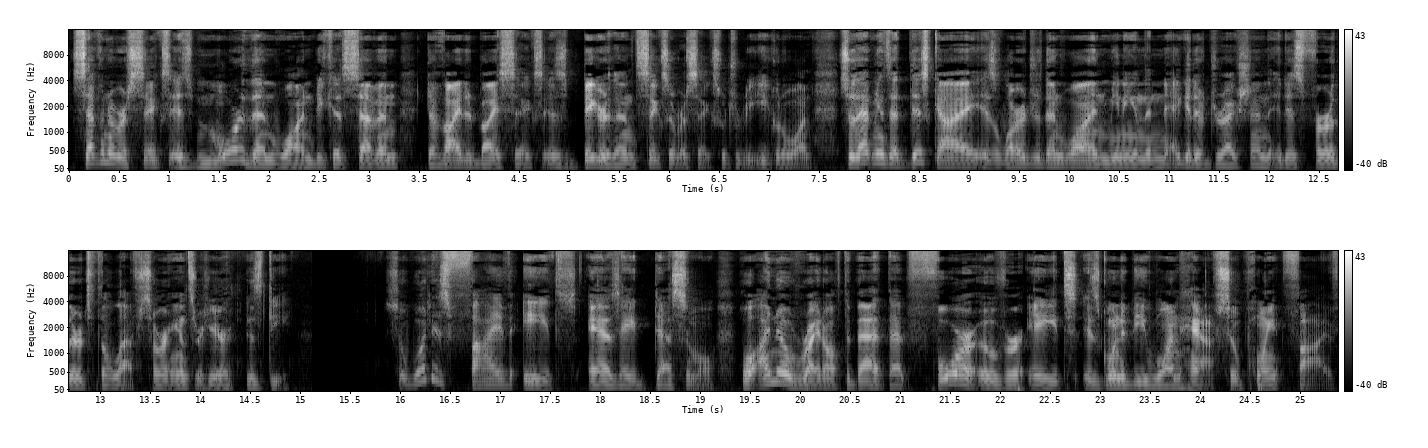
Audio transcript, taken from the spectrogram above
7 over 6 is more than 1 because 7 divided by 6 is bigger than 6 over 6, which would be equal to 1. So that means that this guy is larger than 1, meaning in the negative direction, it is further to the left. So our answer here is D. So what is 5 eighths as a decimal? Well, I know right off the bat that 4 over 8 is going to be 1 half, so 0.5.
